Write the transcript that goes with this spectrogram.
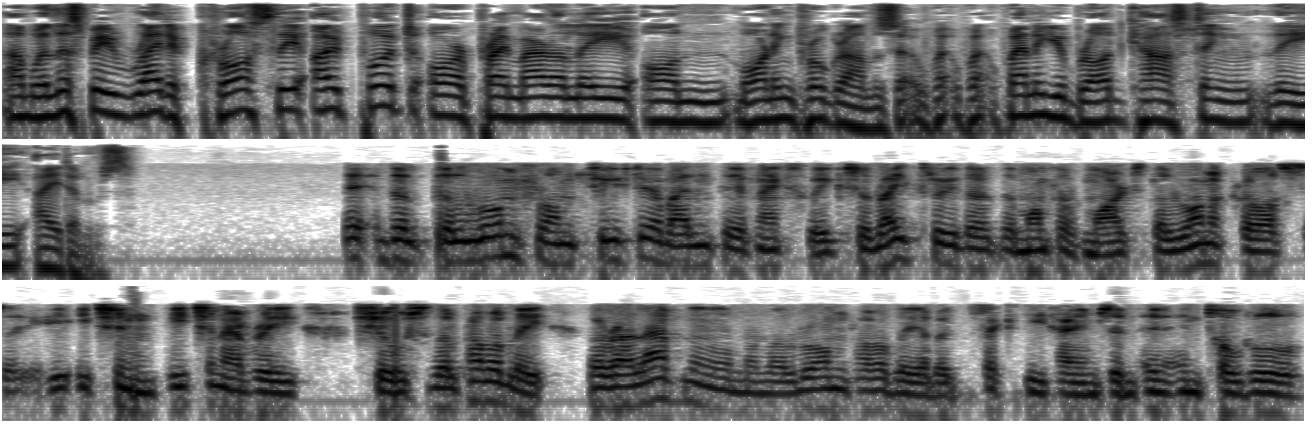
And will this be right across the output or primarily on morning programmes? When are you broadcasting the items? They'll, they'll run from Tuesday or Wednesday of next week, so right through the, the month of March, they'll run across each and each and every show. So they'll probably there are eleven of them, and they'll run probably about sixty times in, in, in total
